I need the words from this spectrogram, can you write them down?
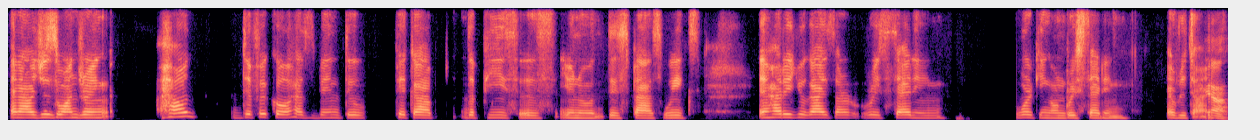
and I was just wondering how difficult has been to pick up the pieces, you know, these past weeks, and how do you guys are resetting, working on resetting every time? yeah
